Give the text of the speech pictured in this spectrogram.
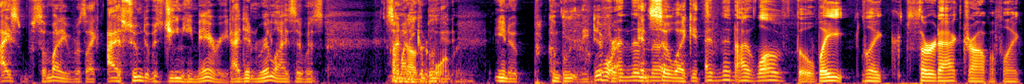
I somebody was like, I assumed it was Jean he married. I didn't realize it was somebody Another completely, woman. you know, completely different. Well, and then the- so like it's and then I love the late like third act drop of like,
